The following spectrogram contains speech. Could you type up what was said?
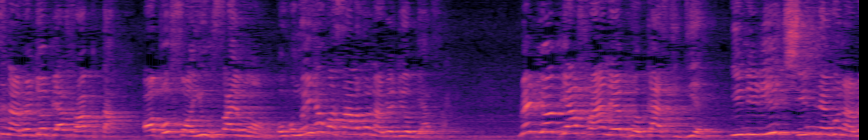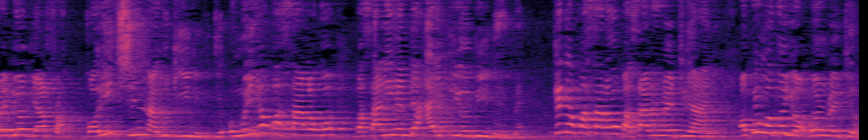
si na redio biafra pụta ọ bụ for you simon. Onwe ihe gbasara gị na redio biafra? Redio biafra na-ebrokast die iniri ichi nne gị na redio biafra? Ka ichi nna gị ka iniri die onwe ihe gbasara gbasara ihe ndị ipob na-eme. Gịnị gbasara gbasara redio anyị? Ọkwa inwego your own redio.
